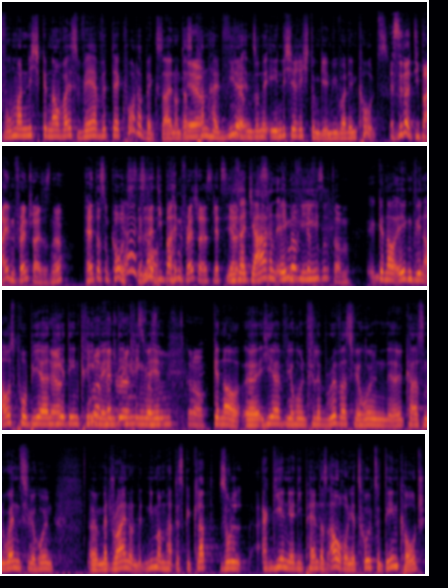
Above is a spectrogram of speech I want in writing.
wo man nicht genau weiß, wer wird der Quarterback sein. Und das ja. kann halt wieder ja. in so eine ähnliche Richtung gehen wie bei den Colts. Es sind halt die beiden Franchises, ne? Panthers und Colts. Ja, genau. Das sind ja die beiden Franchises letztes Jahr. Die seit Jahren irgendwie versucht haben. Genau, irgendwen ausprobieren. Ja, hier, den kriegen wir hin, den kriegen wir versucht, hin. Genau. Genau. Äh, hier, wir holen Philip Rivers, wir holen äh, Carson Wentz, wir holen äh, Matt Ryan und mit niemandem hat es geklappt. So agieren ja die Panthers auch. Und jetzt holst du den Coach,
